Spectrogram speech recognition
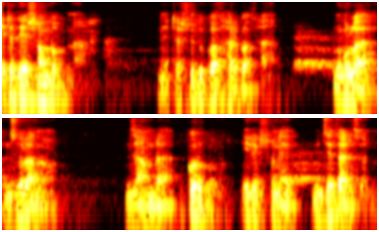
এটা দিয়ে সম্ভব না। এটা শুধু কথার কথা, মোলা ঝুলানো যা আমরা করব ইলেকশনে জেতার জন্য।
